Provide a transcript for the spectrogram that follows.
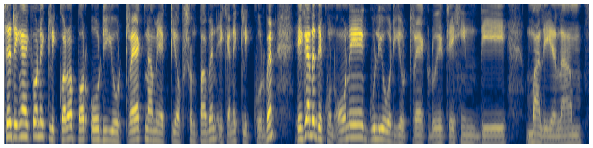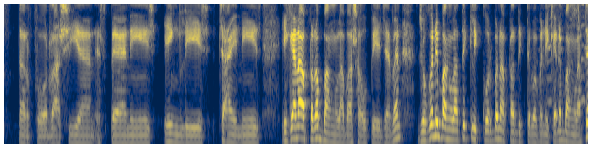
সেটিং আইকনে ক্লিক করার পর অডিও ট্র্যাক নামে একটি অপশন পাবেন, এখানে ক্লিক করবেন। এখানে দেখুন, অনেকগুলি অডিও ট্র্যাক রয়েছে, হিন্দি, মালয়ালাম, তারপর রাশিয়ান, স্প্যানিশ, ইংলিশ, চাইনিজ, এখানে আপনারা বাংলা ভাষাও পেয়ে যাবেন। যখনই বাংলাতে ক্লিক করবেন, আপনারা দেখতে পাবেন এখানে বাংলাতে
